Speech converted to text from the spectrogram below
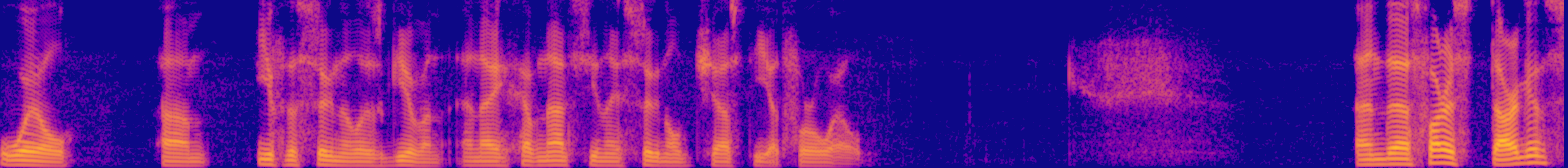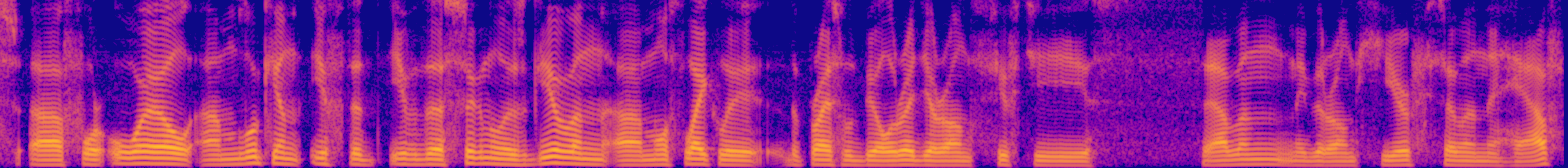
oil um, if the signal is given and I have not seen a signal just yet for oil. And as far as targets uh, for oil, I'm looking if the if the signal is given, uh, most likely the price would be already around 57, maybe around here, seven and a half.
